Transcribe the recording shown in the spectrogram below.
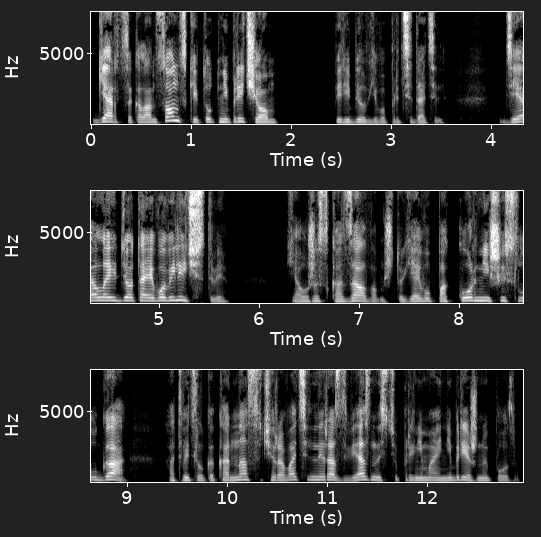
«Герцог Алансонский тут ни при чем», — перебил его председатель. «Дело идет о его величестве. «Я уже сказал вам, что я его покорнейший слуга», ответил как она с очаровательной развязностью, принимая небрежную позу.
